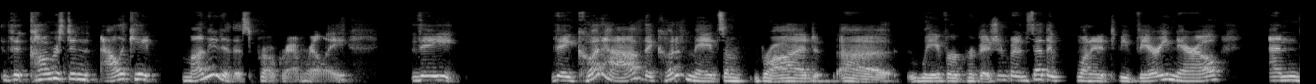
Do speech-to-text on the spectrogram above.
the Congress didn't allocate money to this program. Really, they they could have they could have made some broad uh, waiver provision, but instead they wanted it to be very narrow and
